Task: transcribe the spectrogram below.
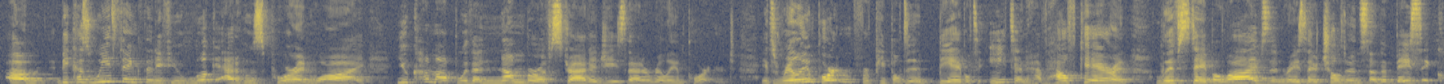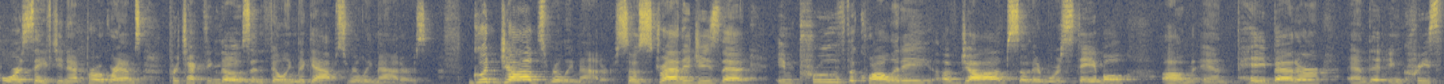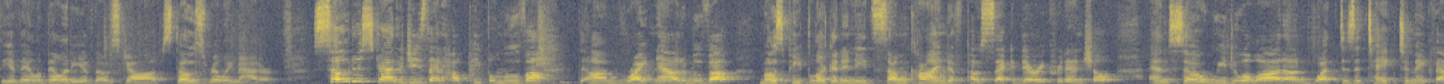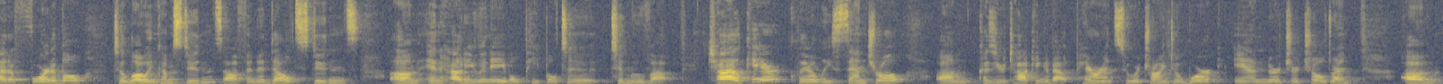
Um, because we think that if you look at who's poor and why, you come up with a number of strategies that are really important. It's really important for people to be able to eat and have health care and live stable lives and raise their children. So the basic core safety net programs, protecting those and filling the gaps really matters. Good jobs really matter. So strategies that improve the quality of jobs so they're more stable um, and pay better and that increase the availability of those jobs, those really matter. So do strategies that help people move up. Um, right now to move up, most people are going to need some kind of post-secondary credential. And so we do a lot on what does it take to make that affordable to low-income students, often adult students, um, and how do you enable people to, to move up. Childcare, clearly central, because um, you're talking about parents who are trying to work and nurture children. Um,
